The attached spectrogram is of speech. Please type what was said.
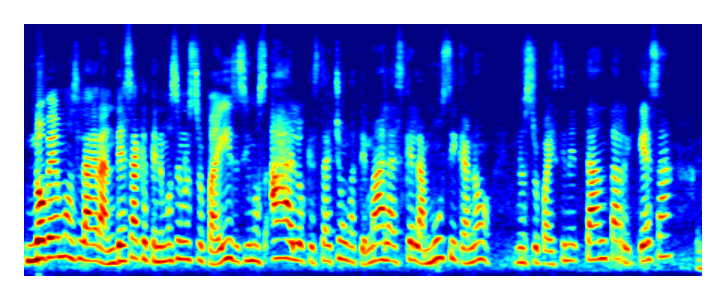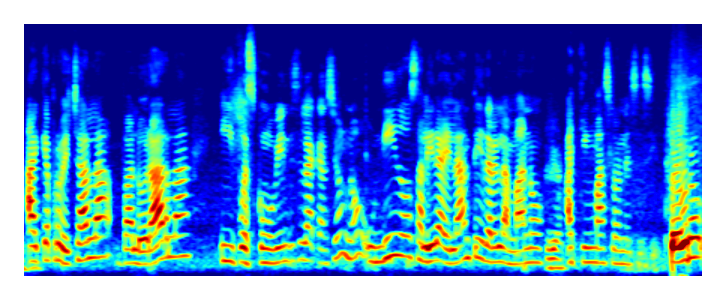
no vemos la grandeza que tenemos en nuestro país. Decimos, ah, lo que está hecho en Guatemala es que la música, no. Nuestro país tiene tanta riqueza, hay que aprovecharla, valorarla y pues como bien dice la canción, ¿no? Unidos, salir adelante y darle la mano a quien más lo necesita. Pedro,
